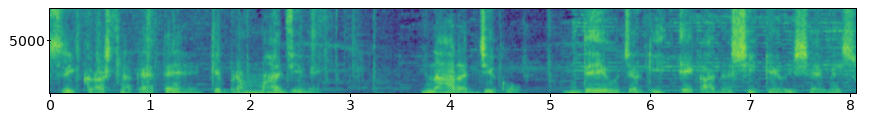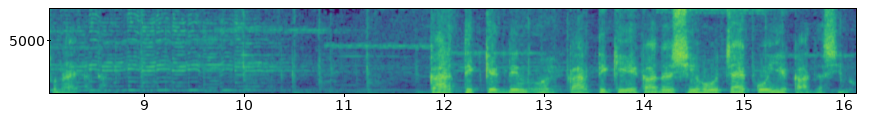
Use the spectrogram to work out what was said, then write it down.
श्री कृष्ण कहते हैं कि ब्रह्मा जी ने नारद जी को देव जगी एकादशी के विषय में सुनाया था। कार्तिक के दिन, कार्तिक की एकादशी हो, चाहे कोई एकादशी हो।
